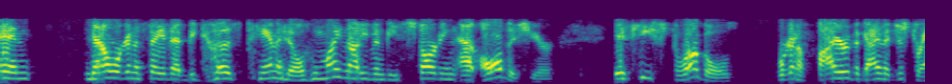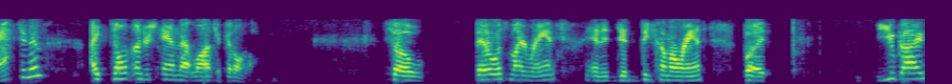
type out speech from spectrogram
And now we're going to say that because Tannehill, who might not even be starting at all this year, if he struggles, we're going to fire the guy that just drafted him. I don't understand that logic at all. So there was my rant, and it did become a rant. But you guys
